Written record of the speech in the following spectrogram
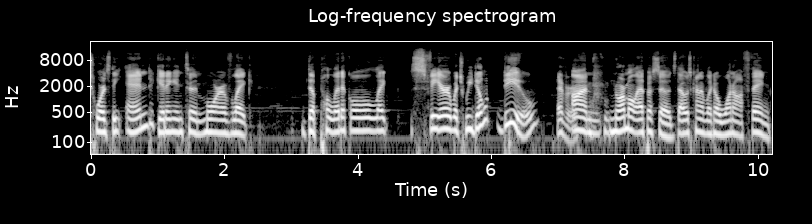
towards the end, getting into more of like the political like sphere which we don't do Ever. on normal episodes. That was kind of like a one-off thing.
